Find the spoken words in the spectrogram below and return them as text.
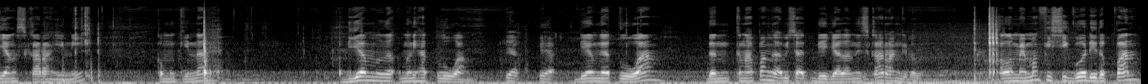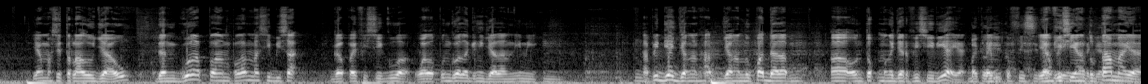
yang sekarang ini kemungkinan dia mel- melihat peluang. ya Iya. Dia melihat peluang dan kenapa nggak bisa dia jalani sekarang gitu loh. Kalau memang visi gua di depan yang masih terlalu jauh dan gua pelan-pelan masih bisa gapai visi gua walaupun gua lagi ngejalanin ini. Tapi dia jangan jangan lupa dalam uh, untuk mengejar visi dia ya. Balik lagi ke visi yang visi yang yang target. utama ya.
